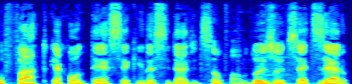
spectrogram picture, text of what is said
o fato que acontece aqui na cidade de São Paulo. 2870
